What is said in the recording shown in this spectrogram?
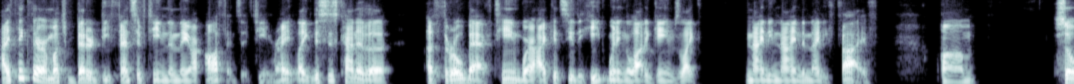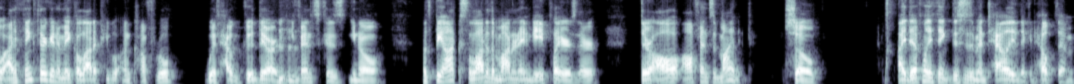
I think they're a much better defensive team than they are offensive team, right? Like this is kind of a a throwback team where I could see the Heat winning a lot of games like 99 to 95. Um so I think they're going to make a lot of people uncomfortable with how good they are mm-hmm. defense cuz you know, let's be honest, a lot of the modern NBA players they're they're all offensive minded. So I definitely think this is a mentality that could help them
